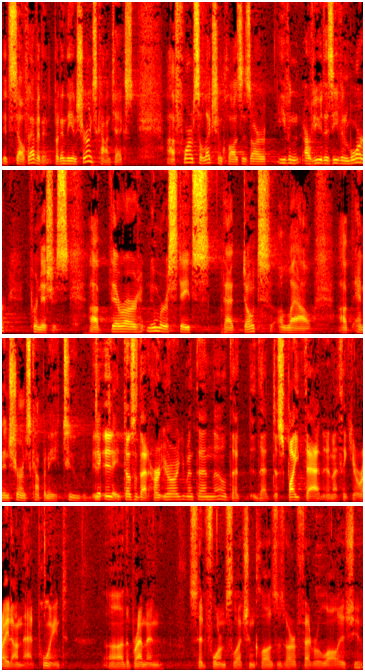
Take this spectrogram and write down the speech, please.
it's self-evident. But in the insurance context, uh, forum selection clauses are even are viewed as even more pernicious. Uh, there are numerous states that don't allow uh, an insurance company to dictate. It, doesn't that hurt your argument then, though? That that despite that, and I think you're right on that point, uh, the Bremen said forum selection clauses are a federal law issue.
